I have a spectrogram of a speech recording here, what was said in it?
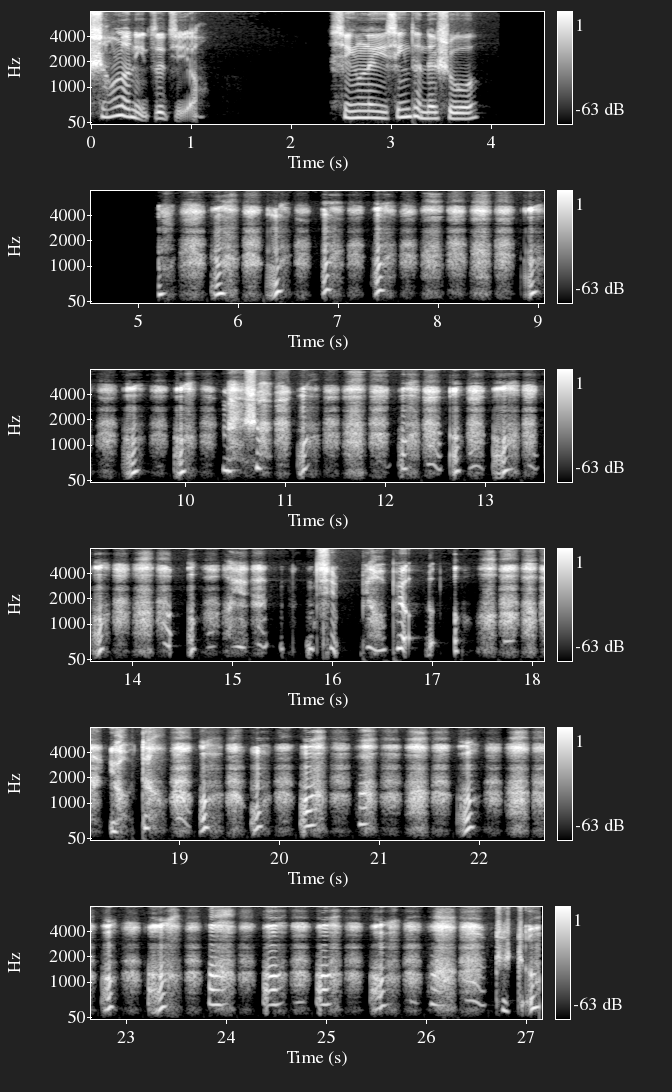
伤了你自己啊！心里心疼的说：“嗯嗯嗯嗯嗯嗯嗯嗯，没事，嗯嗯嗯嗯嗯嗯，轻飘飘的，有的，嗯嗯嗯嗯嗯嗯嗯嗯嗯嗯嗯，这种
